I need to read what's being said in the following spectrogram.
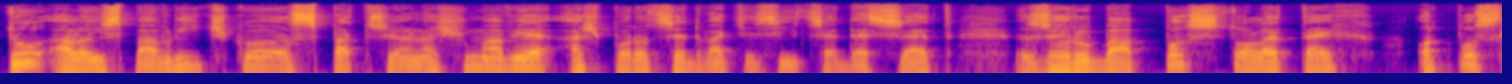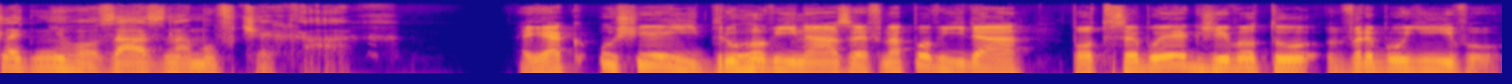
Tu Alois Pavlíčko spatřil na Šumavě až po roce 2010, zhruba po sto letech od posledního záznamu v Čechách. Jak už její druhový název napovídá, potřebuje k životu vrbu jívu.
